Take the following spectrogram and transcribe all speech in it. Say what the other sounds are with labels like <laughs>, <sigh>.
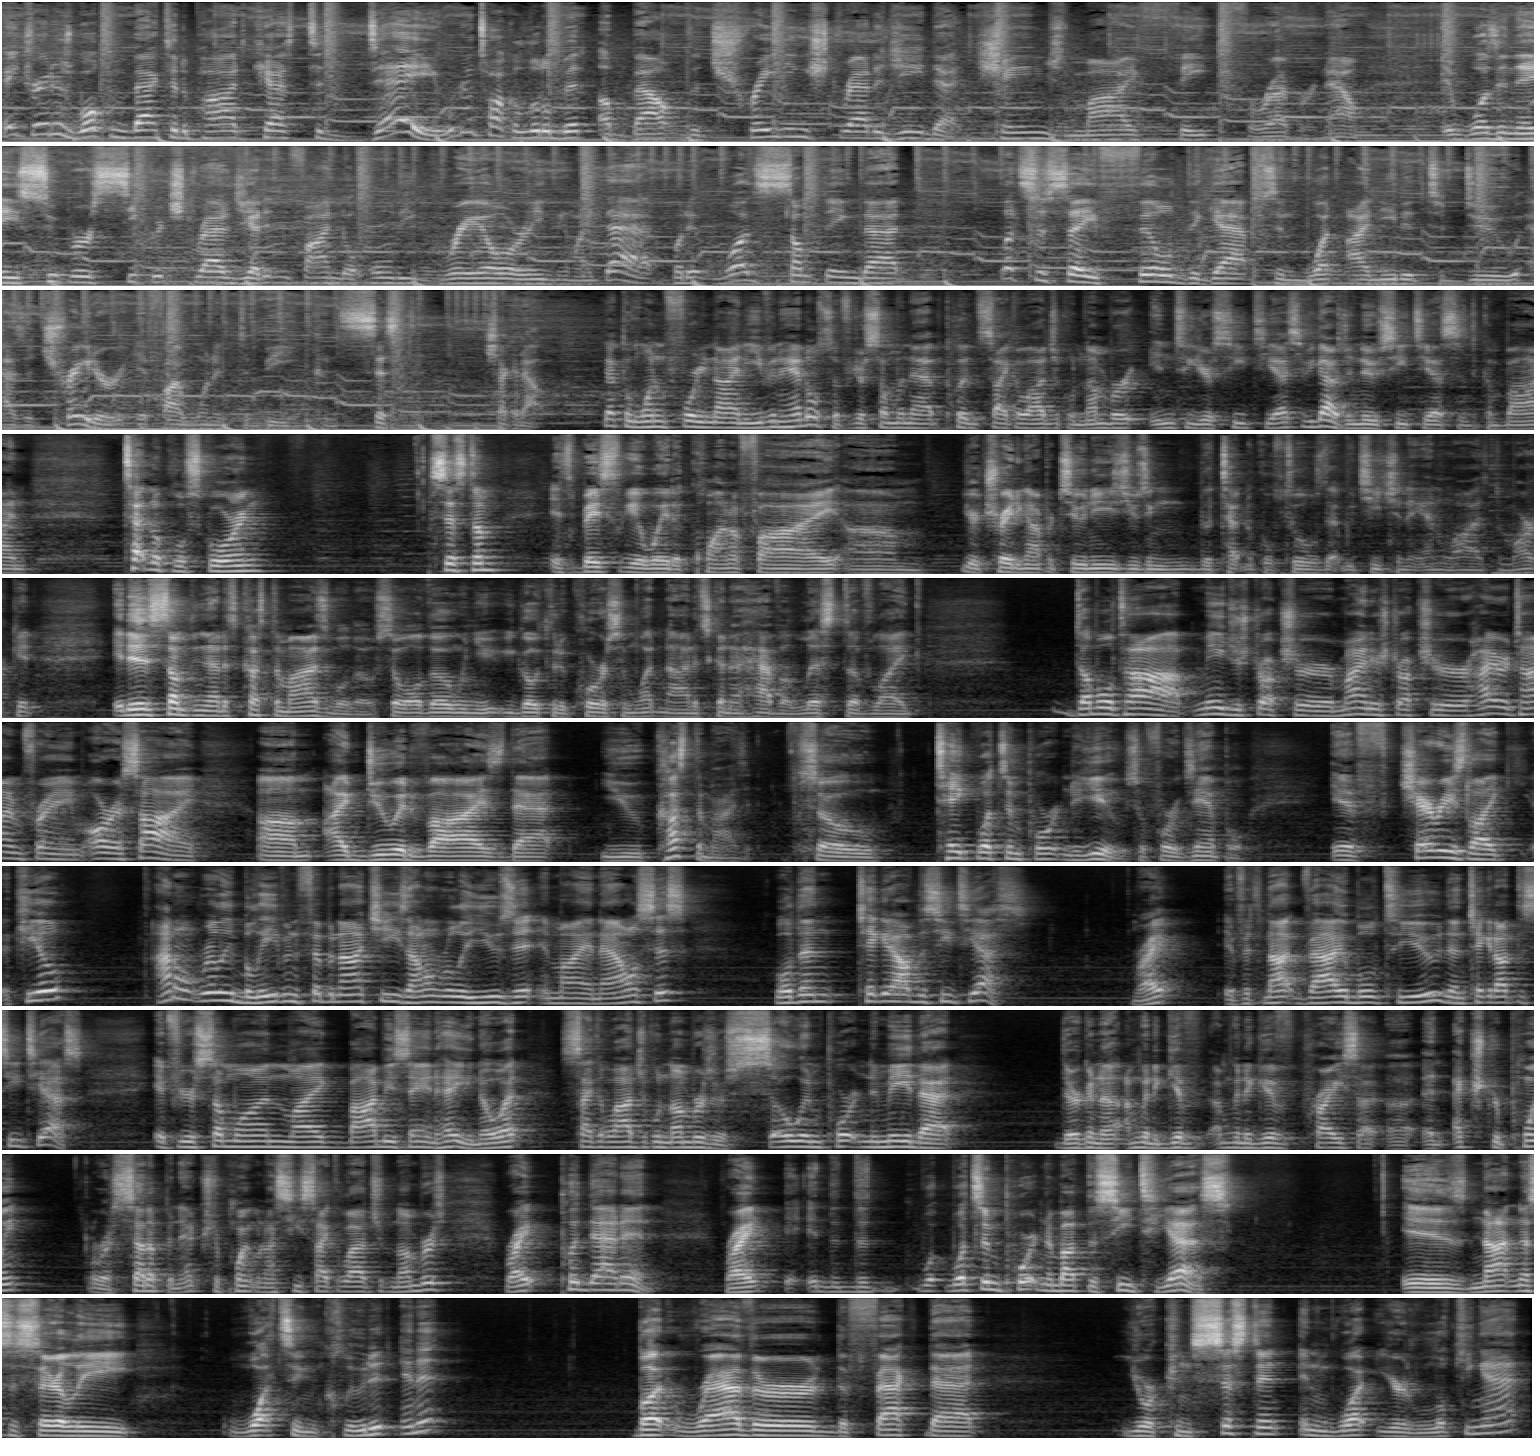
Hey traders, welcome back to the podcast. Today, we're going to talk a little bit about the trading strategy that changed my fate forever. Now, it wasn't a super secret strategy. I didn't find a holy grail or anything like that, but it was something that let's just say filled the gaps in what I needed to do as a trader if I wanted to be consistent. Check it out. Got the 149 even handle. So if you're someone that put psychological number into your CTS, if you guys are new, CTS is the combined technical scoring system. It's basically a way to quantify um, your trading opportunities using the technical tools that we teach and analyze the market. It is something that is customizable though. So although when you, you go through the course and whatnot, it's going to have a list of like double top, major structure, minor structure, higher time frame, RSI. Um, I do advise that you customize it. So take what's important to you. So for example, if Cherry's like Akil, I don't really believe in Fibonacci's. I don't really use it in my analysis. Well, then take it out of the CTS, right? If it's not valuable to you, then take it out the CTS. If you're someone like Bobby saying, "Hey, you know what? Psychological numbers are so important to me that they're gonna, I'm gonna give, I'm gonna give price a, a, an extra point or a setup an extra point when I see psychological numbers," right? Put that in right? It, the, the, what's important about the CTS is not necessarily what's included in it, but rather the fact that you're consistent in what you're looking at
